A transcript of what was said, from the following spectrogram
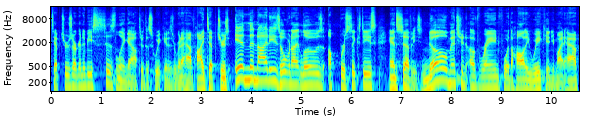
temperatures are going to be sizzling out there this weekend as we're going to have high temperatures in the 90s, overnight lows upper 60s and 70s. No mention of rain for the holiday weekend. You might have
